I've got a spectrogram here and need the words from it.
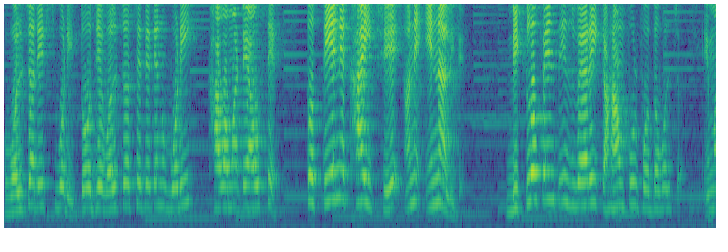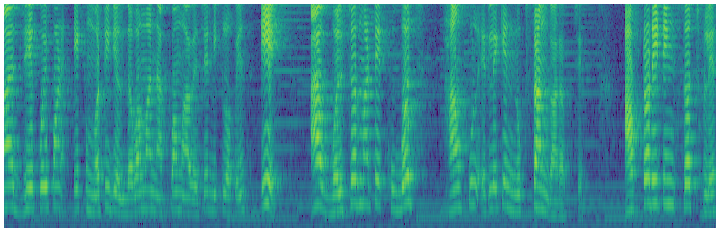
વલ્ચર ઇટ્સ બોડી તો જે વલ્ચર છે તે તેનું બોડી ખાવા માટે આવશે. તો તેને ખાય છે અને એના લીધે. Diclofenac is very harmful for the vulture એમાં જે કોઈ પણ એક મટીરિયલ દવામાં નાખવામાં આવે છે ડિક્લોફેન્સ એ આ વલ્ચર માટે ખૂબ જ હાર્મફુલ એટલે કે નુકસાનકારક છે. આફ્ટર ઇટિંગ સચ ફ્લેશ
